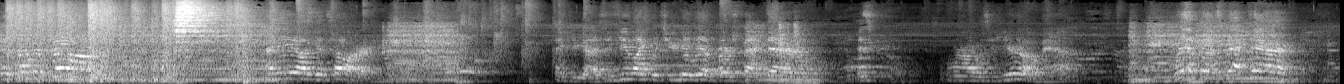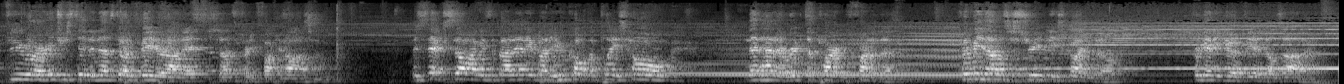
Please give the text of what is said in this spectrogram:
Nick on the drums. And Ian on guitar. Thank you guys. If you like what you hear, we have merch back there. It's where I was a hero, man. We have merch back there. If you are interested in us Darth Vader on it, so that's pretty fucking awesome. This next song is about anybody who called the place home and then had it ripped apart in front of them. For me, that was a street in East Glenville. Forgetting to Via Del Delzado.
